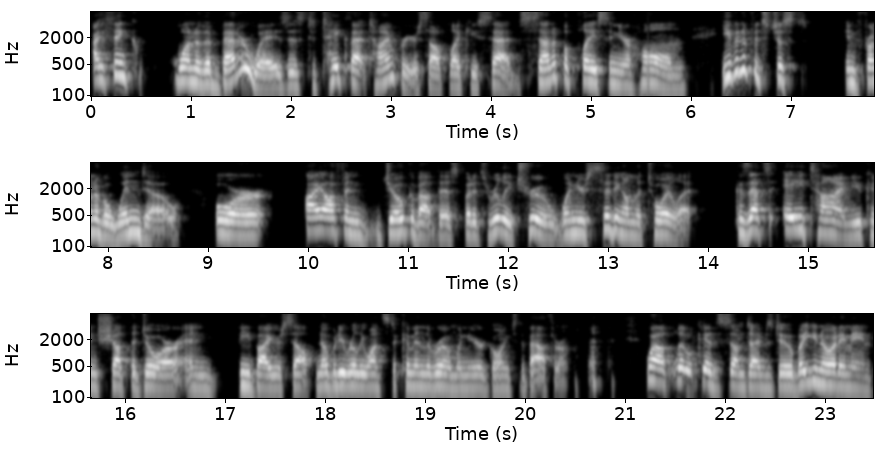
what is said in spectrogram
I think one of the better ways is to take that time for yourself, like you said. Set up a place in your home, even if it's just in front of a window. Or I often joke about this, but it's really true when you're sitting on the toilet, because that's a time you can shut the door and be by yourself. Nobody really wants to come in the room when you're going to the bathroom. well, little kids sometimes do, but you know what I mean.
